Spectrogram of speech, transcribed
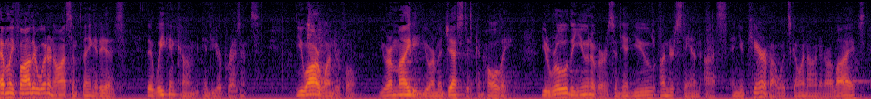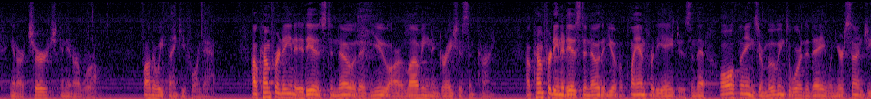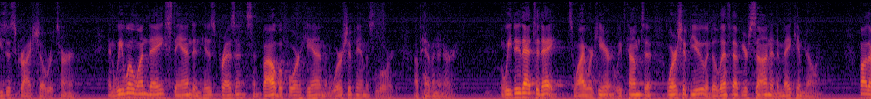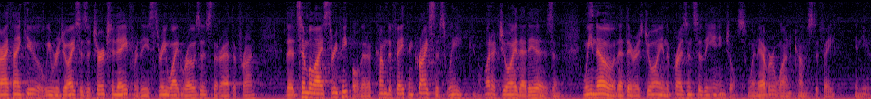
Heavenly Father, what an awesome thing it is that we can come into your presence. You are wonderful. You are mighty. You are majestic and holy. You rule the universe, and yet you understand us, and you care about what's going on in our lives, in our church, and in our world. Father, we thank you for that. How comforting it is to know that you are loving and gracious and kind. How comforting it is to know that you have a plan for the ages and that all things are moving toward the day when your Son, Jesus Christ, shall return and we will one day stand in his presence and bow before him and worship him as Lord of heaven and earth. We do that today. That's why we're here. We've come to worship you and to lift up your Son and to make him known. Father, I thank you. We rejoice as a church today for these three white roses that are at the front that symbolize three people that have come to faith in Christ this week. And what a joy that is. And we know that there is joy in the presence of the angels whenever one comes to faith in you.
